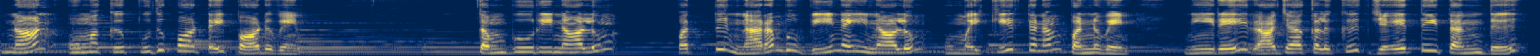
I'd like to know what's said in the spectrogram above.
நான் உமக்கு புதுப்பாட்டை பாடுவேன். தம்பூரினாலும் பத்து நரம்பு வீணையினாலும் உம்மை கீர்த்தனம் பண்ணுவேன். நீரே ராஜாக்களுக்கு ஜெயத்தை தந்து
